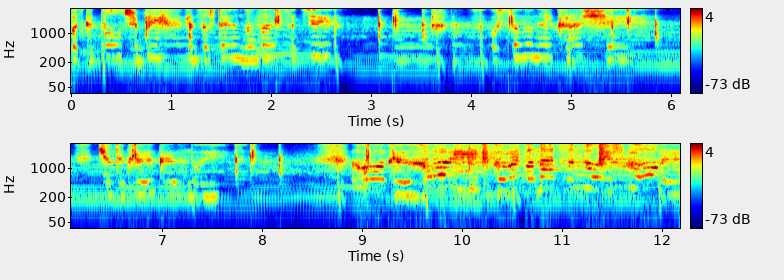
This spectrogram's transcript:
Баскетбол чи біг, він завжди на висоті. У всьому найкращий, чути крики вмить. О, Григорій, король 12-ї школи.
